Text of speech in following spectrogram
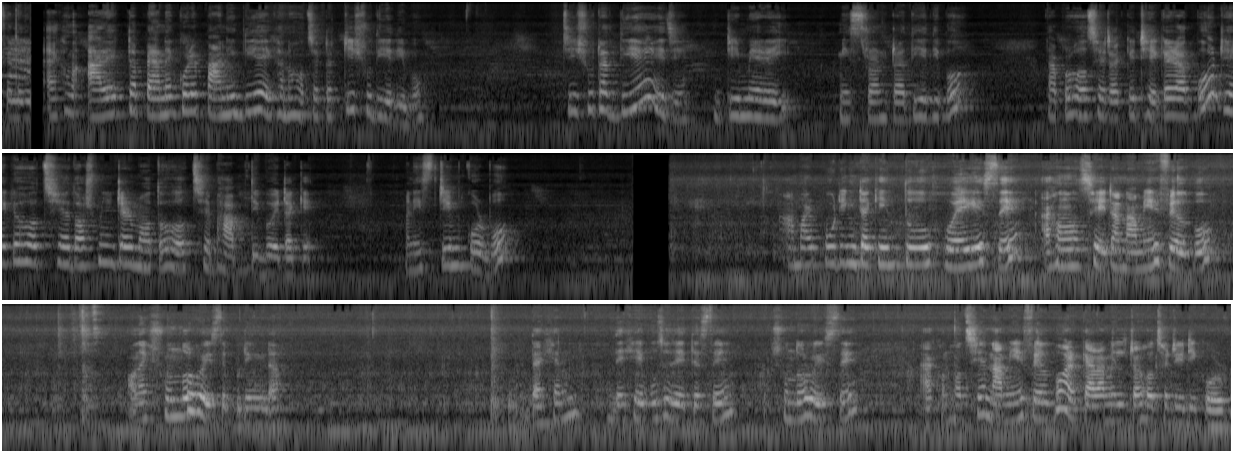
ফেলে এখন আরেকটা প্যানে করে পানি দিয়ে এখানে হচ্ছে একটা টিস্যু দিয়ে দিব। টিস্যুটা দিয়ে এই যে ডিমের এই মিশ্রণটা দিয়ে দিব। তারপর হচ্ছে এটাকে ঢেকে রাখব। ঢেকে হচ্ছে দশ মিনিটের মতো হচ্ছে ভাপ দিব এটাকে। মানে স্টিম করব। আমার পুডিংটা কিন্তু হয়ে গেছে। এখন হচ্ছে এটা নামিয়ে ফেলব। অনেক সুন্দর হয়েছে পুডিংটা। দেখেন, দেখে বোঝা যাইতেছে, সুন্দর হয়েছে। এখন হচ্ছে নামিয়ে ফেলব আর ক্যারামেলটা হচ্ছে রেডি করব।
